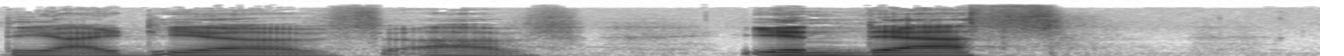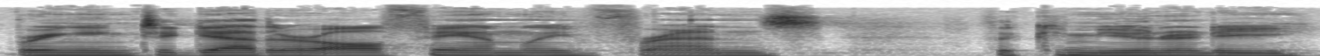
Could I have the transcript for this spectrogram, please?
The idea of, of in death, bringing together all family, friends, the community,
